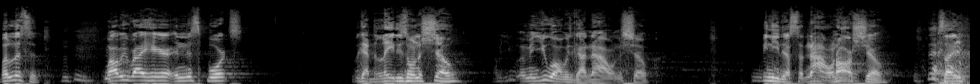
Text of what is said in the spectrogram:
But listen, while we right here in this sports, we got the ladies on the show. I mean, you, I mean, you always got an eye on the show. We need us a now on our show. So,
